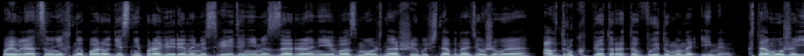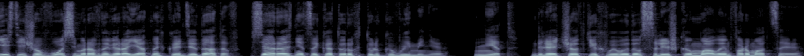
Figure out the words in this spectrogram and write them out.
Появляться у них на пороге с непроверенными сведениями, заранее, возможно, ошибочно обнадеживая, а вдруг Петр это выдуманное имя? К тому же есть еще 8 равновероятных кандидатов, вся разница которых только в имени. Нет, для четких выводов слишком мало информации.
